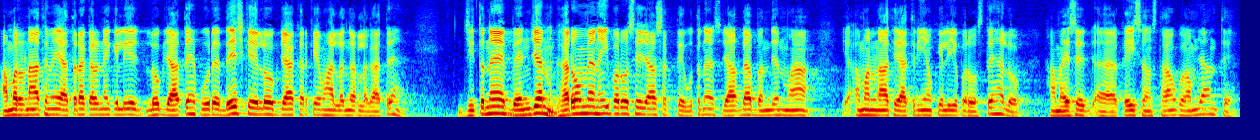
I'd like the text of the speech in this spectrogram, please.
अमरनाथ में यात्रा करने के लिए लोग जाते हैं, पूरे देश के लोग जा करके वहाँ लंगर लगाते हैं। जितने व्यंजन घरों में नहीं परोसे जा सकते, उतने ज़्यादा व्यंजन वहाँ अमरनाथ यात्रियों के लिए परोसते हैं लोग। हम ऐसे कई संस्थाओं को हम जानते हैं।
